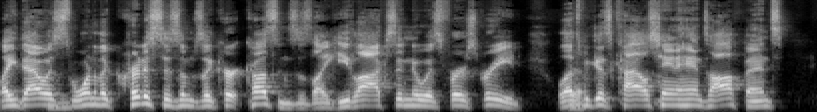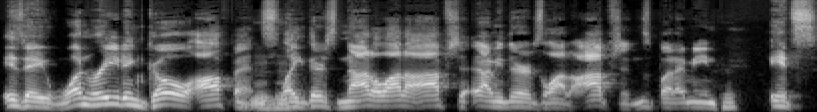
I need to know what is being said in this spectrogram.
Like that was Mm-hmm. one of the criticisms of Kirk Cousins is like he locks into his first read. Well, that's Yeah. because Kyle Shanahan's offense is a one read and go offense. Mhm. Like there's not a lot of options. I mean, there's a lot of options, but I mean, Mhm. it's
